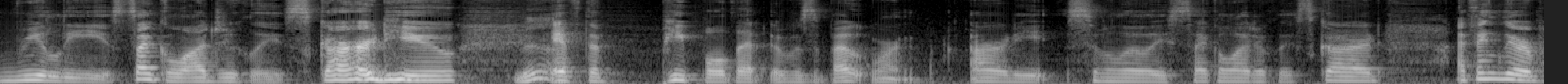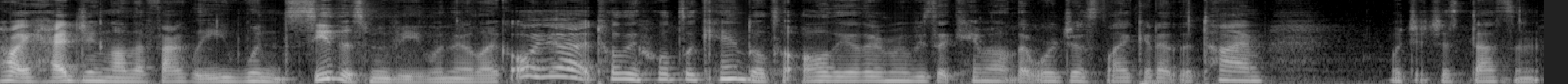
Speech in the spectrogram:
really psychologically scarred you. Yeah. If the people that it was about weren't already similarly psychologically scarred. I think they were probably hedging on the fact that you wouldn't see this movie when they're like, "Oh yeah, it totally holds a candle to all the other movies that came out that were just like it at the time," which it just doesn't.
